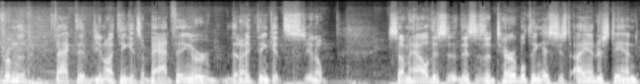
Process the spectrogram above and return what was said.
from the fact that, you know, I think it's a bad thing or that I think it's, you know, somehow this is, this is a terrible thing. It's just, I understand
